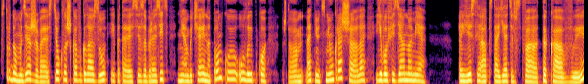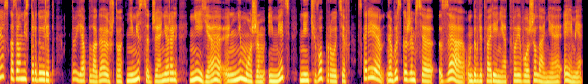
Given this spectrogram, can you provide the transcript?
с трудом удерживая стеклышко в глазу и пытаясь изобразить необычайно тонкую улыбку, что отнюдь не украшала его физиономия. «Если обстоятельства таковы, — сказал мистер Дорит, — то я полагаю, что ни мисс Дженераль, ни я не можем иметь ничего против. Скорее, выскажемся за удовлетворение твоего желания, Эми.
